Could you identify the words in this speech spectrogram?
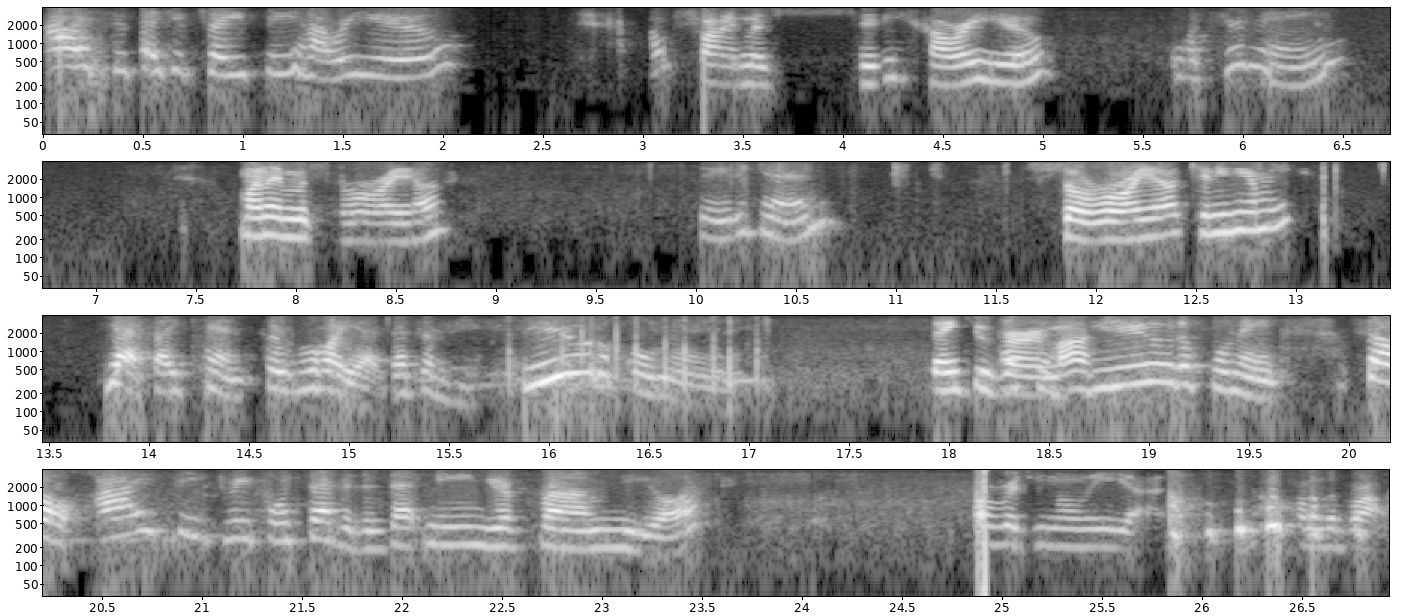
Hi, just like it, Tracy. How are you? I'm fine, Miss C. How are you? What's your name? My name is Soroya. Say it again. Soroya, can you hear me? Yes, I can. Soroya. That's a beautiful name. Thank you very much. beautiful name. So I see three four seven. Does that mean you're from New York? Originally, yes, from the Bronx.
